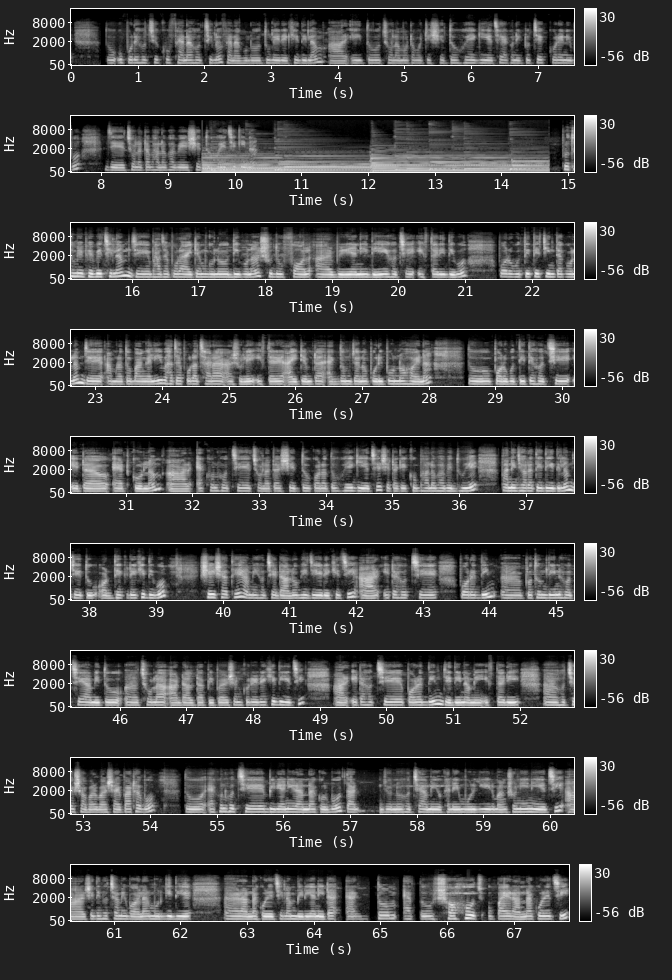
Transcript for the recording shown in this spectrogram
তো উপরে হচ্ছে খুব ফেনা হচ্ছিল। ফেনাগুলো তুলে রেখে দিলাম। আর এই তো ছোলা মোটামুটি সেদ্ধ হয়ে গিয়েছে। এখন একটু চেক করে নিব যে ছোলাটা ভালোভাবে সেদ্ধ হয়েছে কিনা। প্রথমে ভেবেছিলাম যে ভাজা পোড়া আইটেমগুলো দিব না, শুধু ফল আর বিরিয়ানি দিয়ে হচ্ছে ইফতারি দিব। পরবর্তীতে চিন্তা করলাম যে আমরা তো বাঙালি, ভাজা পোড়া ছাড়া আসলে ইফতারের আইটেমটা একদম যেন পরিপূর্ণ হয় না। তো পরবর্তীতে হচ্ছে এটা অ্যাড করলাম। আর এখন হচ্ছে ছোলাটা সেদ্ধ করা তো হয়ে গিয়েছে, সেটাকে খুব ভালোভাবে ধুয়ে পানি ঝরাতে দিয়ে দিলাম, যেহেতু অর্ধেক রেখে দিব। সেই সাথে আমি হচ্ছে ডালও ভিজিয়ে রেখেছি। আর এটা হচ্ছে পরের দিন প্রথম দিন হচ্ছে আমি তো ছোলা আর ডালটা প্রিপারেশন করে রেখে দিয়েছি। আর এটা হচ্ছে পরের দিন যেদিন আমি ইফতারি হচ্ছে সবার বাসায় পাঠাবো। তো এখন হচ্ছে বিরিয়ানি রান্না করব। তার জন্য হচ্ছে আমি ওখানে মুরগির মাংস নিয়ে নিয়েছি। আর সেদিন হচ্ছে আমি ব্রয়লার মুরগি দিয়ে রান্না করেছিলাম বিরিয়ানিটা। একদম এত সহজ উপায়ে রান্না করেছি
